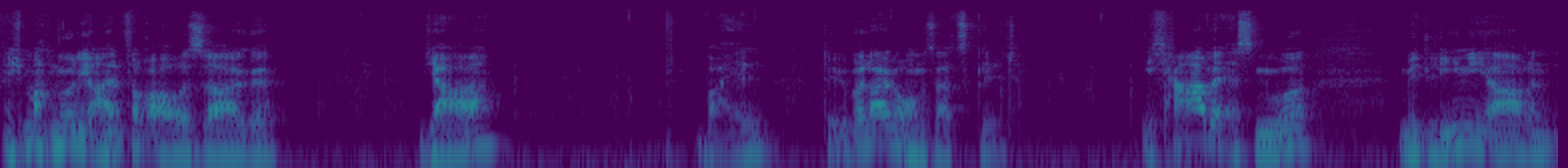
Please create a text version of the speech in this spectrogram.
Ich mache nur die einfache Aussage, ja, weil der Überlagerungssatz gilt. Ich habe es nur mit linearen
